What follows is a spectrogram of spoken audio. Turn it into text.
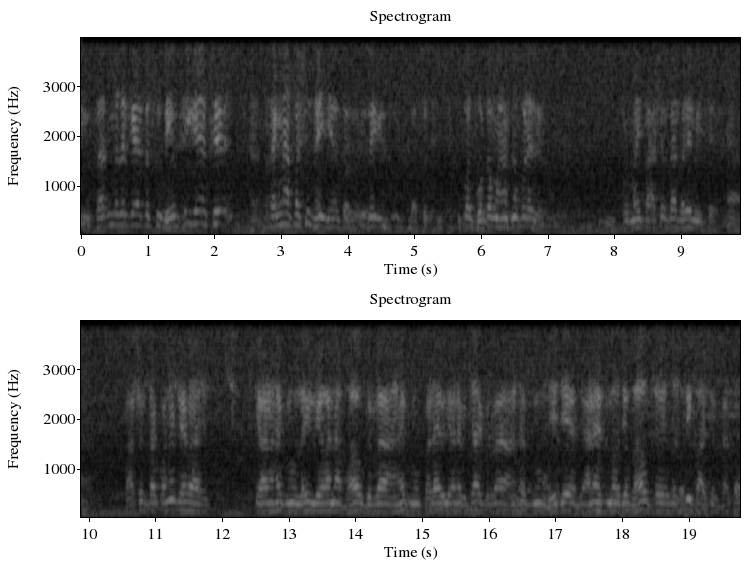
ઇન્સાન બદલ ગયા તો શું દેવ થઈ ગયા છે? ના પશુ થઈ ગયા છે. શું થઈ ગયું. ઉપર ફોટો માણસ નો પડે છે. પણ મારી પાછળતા ભરેલી છે. હા. પાછળતા કોને કહેવાય? કે અણહકનું લઈ લેવાના ભાવ કરવા અણહકનું પડાવી લેવાના વિચાર કરવા અણહકનું જે જે અણહક નો જે ભાવ થયો એ બધી પાછળતા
